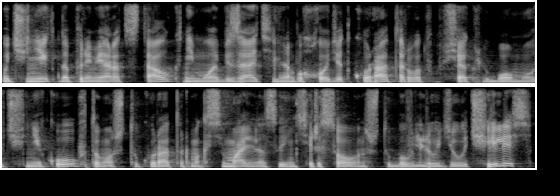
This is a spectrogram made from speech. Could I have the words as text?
ученик, например, отстал, к нему обязательно обязательно выходит куратор, вот вообще к любому ученику, потому что куратор максимально заинтересован, чтобы люди учились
